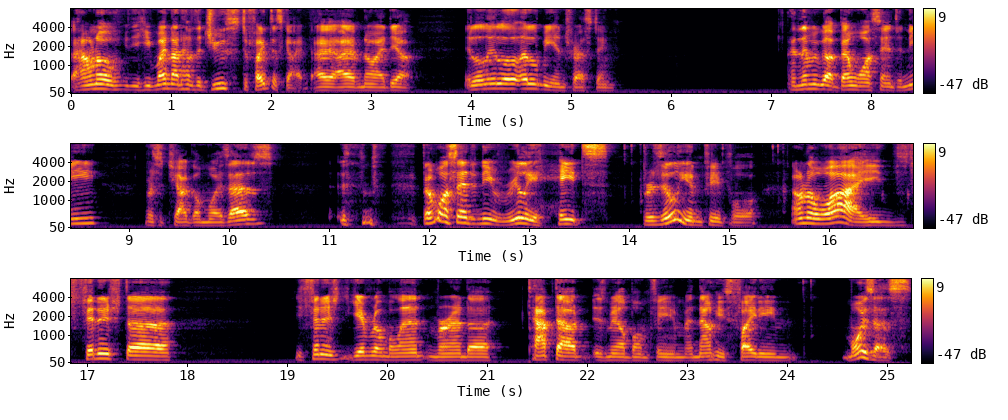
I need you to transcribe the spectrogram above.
I don't know. He might not have the juice to fight this guy. I, I have no idea. It'll it'll it'll be interesting. And then we've got Benoit Saint Denis versus Thiago Moises. Benoit Saint Denis really hates Brazilian people. I don't know why. He finished. Uh, he finished Gabriel Miranda, tapped out Ismael Bonfim, and now he's fighting Moises.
